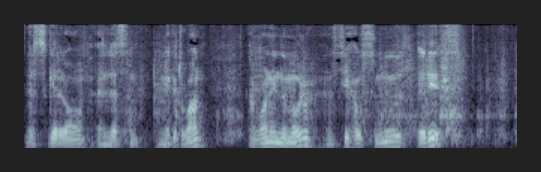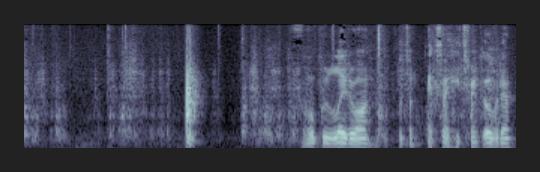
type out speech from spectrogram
let's get it on and let's make it run. I'm running the motor and see how smooth it is. I hope later on put some extra heat shrink over them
